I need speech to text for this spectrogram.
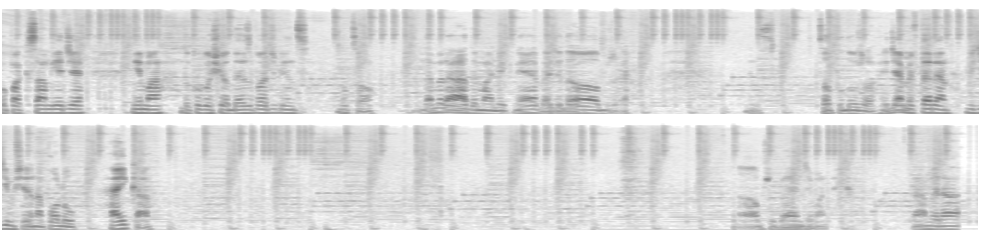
chłopak sam jedzie, nie ma do kogo się odezwać, więc no co, damy radę Maniek, nie? Będzie dobrze. Więc co tu dużo. Jedziemy w teren, widzimy się na polu. Hejka! Dobrze będzie Maniek. Damy radę. Cześć,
